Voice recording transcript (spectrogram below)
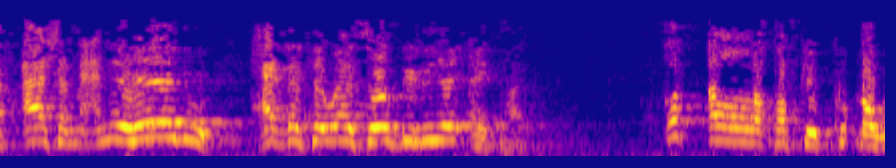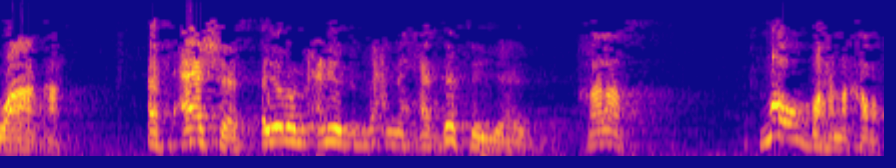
afcaasha macnaheedu xadasa waa soo diriyey ay tahay. Qof alla qofkii ku dhawaaqa afcaashaas iyadoo macnaheedu bimacnaa xadasa yahay khalaas ma u bahna khabar.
